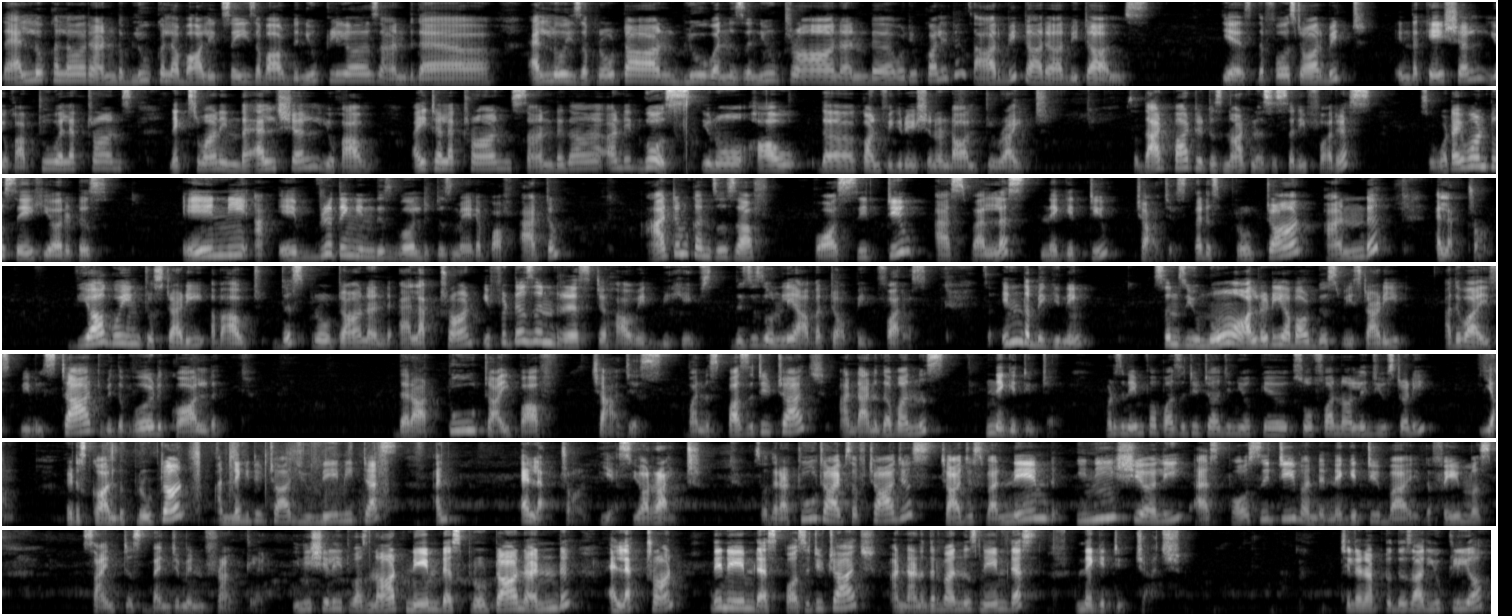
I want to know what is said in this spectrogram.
The yellow color and the blue color ball it says about the nucleus and the yellow is a proton, blue one is a neutron and uh, what do you call it as orbit or orbitals. Yes, the first orbit in the K shell you have two electrons. Next one in the L shell you have eight electrons and the and it goes you know how the configuration and all to write. So that part it is not necessary for us. So what i want to say here it is any uh, everything in this world it is made up of atom. Atom consists of positive as well as negative charges. That is proton and electron we are going to study about this proton and electron. If it is in rest how it behaves. This is only our topic for us. So in the beginning since you know already about this we studied. Otherwise we will start with the word called there are two type of charges. One is positive charge and another one is negative charge. What is the name for positive charge in your so far knowledge you study yeah it is called proton and negative charge you name it as an electron. Yes you are right. So there are two types of charges. Charges were named initially as positive and negative by the famous scientist benjamin franklin. Initially it was not named as proton and electron. They named as positive charge and another one is named as negative charge. Children up to this are you clear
